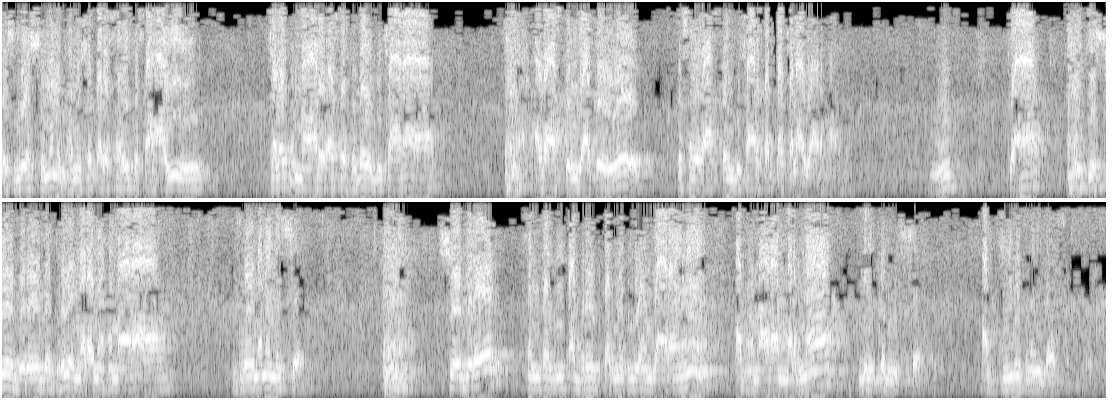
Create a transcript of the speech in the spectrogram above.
इसलिए सुमन धनुष कर सहित सहाई चलत मारे अस हृदय विचारा और रास्ते में जाते हुए उसने रास्ते में विचार करता चला जा रहा है। क्या? किससे विरोध ध्रुव मरण हमारा? ध्रुव मन निश्चय। शिव विरोध, शंकर जी का विरोध करने के लिए हम जा रहे हैं। अब हमारा मरना बिल्कुल निश्चय है। अब जीवित नहीं बैठ सकते।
